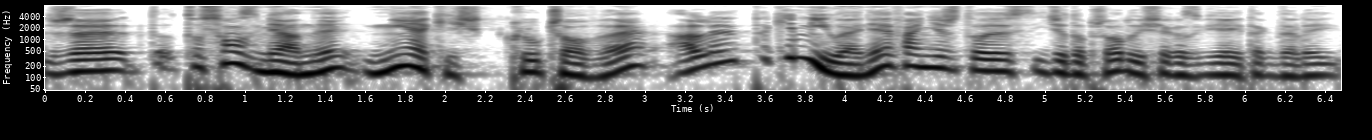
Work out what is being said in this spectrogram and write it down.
że to, to, są zmiany, nie jakieś kluczowe, ale takie miłe, nie? Fajnie, że to jest, idzie do przodu i się rozwija i tak dalej.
